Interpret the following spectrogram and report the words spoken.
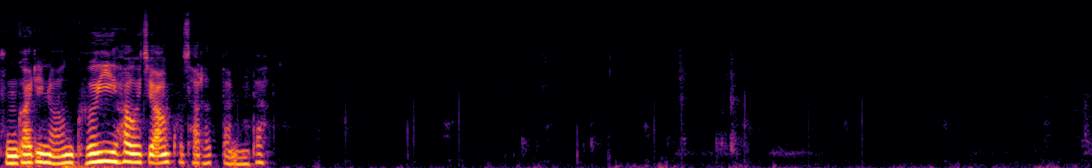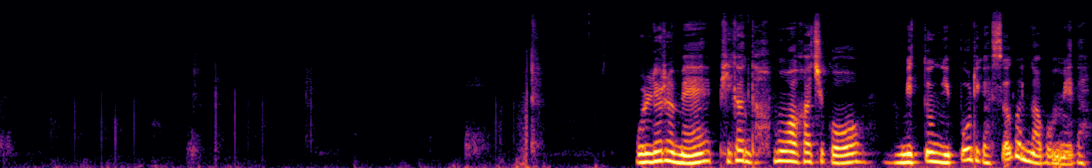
분갈이는 거의 하지 않고 살았답니다. 올여름에 비가 너무 와가지고 밑둥이 뿌리가 썩었나 봅니다.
